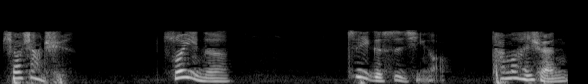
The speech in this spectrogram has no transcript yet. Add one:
肖像权。所以呢，这个事情啊，他们很喜欢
